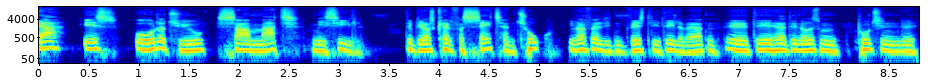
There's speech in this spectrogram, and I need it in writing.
RS 28 Sarmat-missil. Det bliver også kaldt for Satan 2, i hvert fald i den vestlige del af verden. Øh, det her det er noget, som Putin øh,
